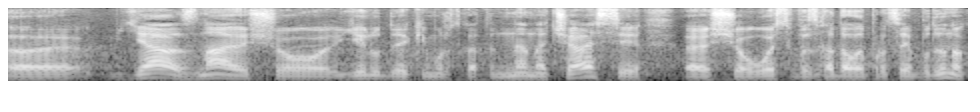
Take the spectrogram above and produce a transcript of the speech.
Е, Я знаю, що є люди, які можуть сказати не на часі, е, що ось ви згадали про цей будинок,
